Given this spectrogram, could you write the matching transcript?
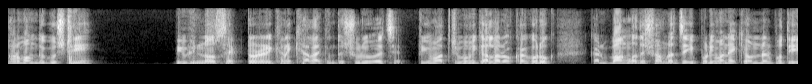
ধর্মান্ধ গোষ্ঠী, বিভিন্ন সেক্টরের এখানে খেলা কিন্তু শুরু হয়েছে। প্রিয় মাতৃভূমিকে আল্লাহ রক্ষা করুক, কারণ বাংলাদেশে আমরা যেই পরিমাণ একে অন্যের প্রতি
